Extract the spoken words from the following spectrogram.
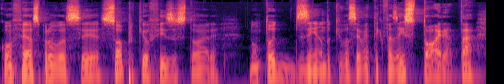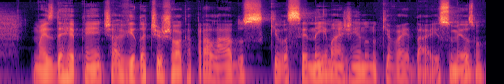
confesso para você, só porque eu fiz história. Não estou dizendo que você vai ter que fazer história, tá? Mas de repente a vida te joga para lados que você nem imagina no que vai dar. É isso mesmo?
